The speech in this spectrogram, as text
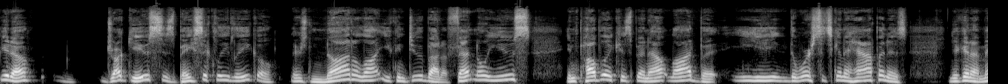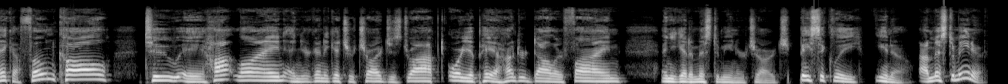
you know, drug use is basically legal. There's not a lot you can do about it. Fentanyl use in public has been outlawed, but you, the worst that's going to happen is you're going to make a phone call to a hotline and you're going to get your charges dropped or you pay a hundred dollar fine and you get a misdemeanor charge. Basically, you know, a misdemeanor.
